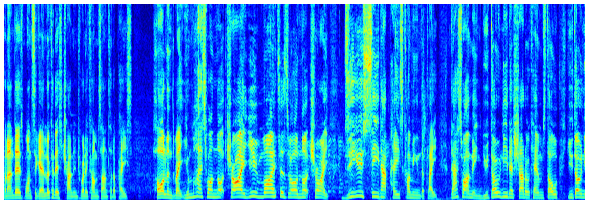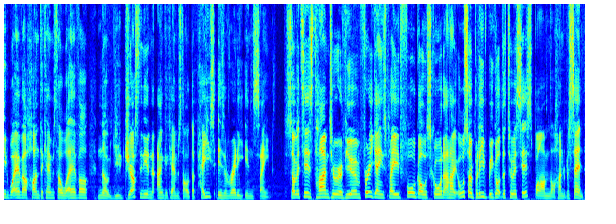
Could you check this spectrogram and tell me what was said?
Fernandes, once again, look at this challenge when it comes down to the pace. Haaland, mate, you might as well not try. You might as well not try. Do you see that pace coming into play? That's what I mean. You don't need a Shadow Chem style. You don't need whatever Hunter Chem style, whatever. No, you just need an Anchor Chem style. The pace is already insane. So it is time to review him. Three games played, four goals scored, and I also believe we got the two assists, but I'm not 100%.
